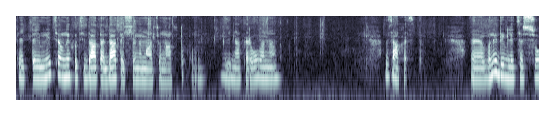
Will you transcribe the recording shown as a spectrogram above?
П'ять таємниця, в них оці дата, дати ще нема цього наступу. Війна керована. Захист. Е, вони дивляться, що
